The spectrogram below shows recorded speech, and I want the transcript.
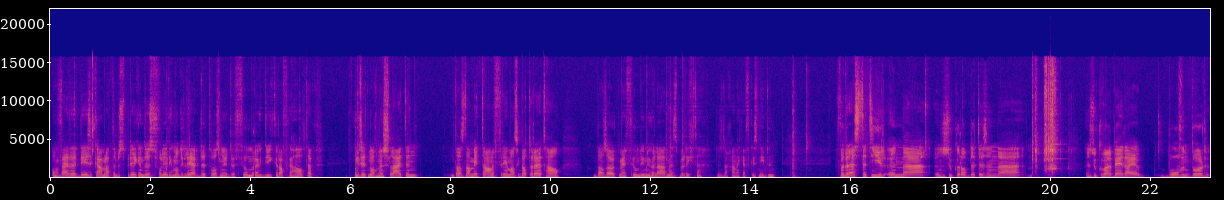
om verder deze camera te bespreken, dus volledig modulair. Dit was nu de filmrug die ik eraf gehaald heb. Hier zit nog een slide in. Dat is dat metalen frame. Als ik dat eruit haal, dan zou ik mijn film die nu geladen is belichten. Dus dat ga ik even niet doen. Voor de rest zit hier een, uh, een zoeker op. Dit is een, uh, een zoeker waarbij dat je boven door,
